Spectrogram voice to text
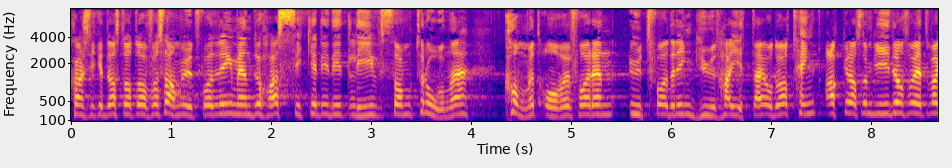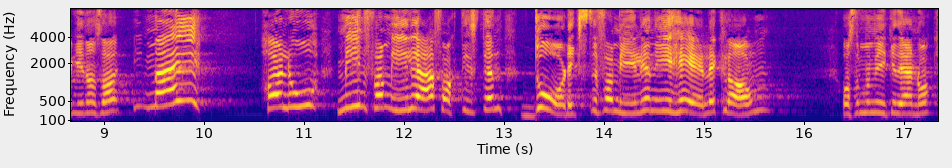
Kanskje ikke du har stått overfor samme utfordring, men du har sikkert i ditt liv som troende kommet overfor en utfordring Gud har gitt deg, og du har tenkt akkurat som Gideon. For vet du hva Gideon sa? Nei! Hallo! Min familie er faktisk den dårligste familien i hele klanen. Og som om ikke det er nok,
